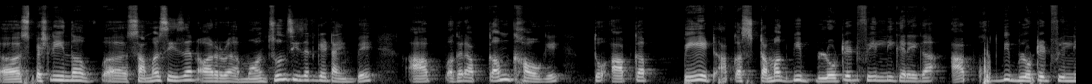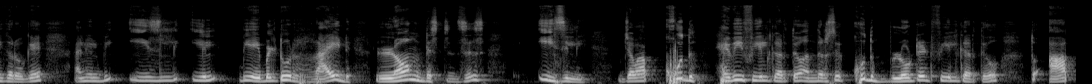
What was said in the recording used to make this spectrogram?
Specially in the summer season और मानसून सीज़न के टाइम पे आप, अगर आप कम खाओगे तो आपका पेट, आपका स्टमक भी ब्लोटेड फील नहीं करेगा। आप खुद भी ब्लोटेड फील नहीं करोगे and will be easily you'll be able to ride long distances easily जब आप खुद हैवी फील करते हो, अंदर से खुद ब्लोटेड फील करते हो तो आप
